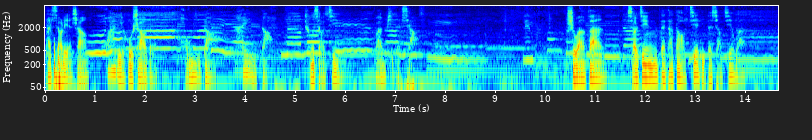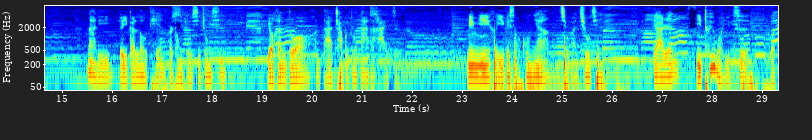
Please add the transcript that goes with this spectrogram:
他小脸上花里胡哨的，红一道，黑一道，冲小静顽皮的笑。吃完饭，小静带他到街里的小街玩，那里有一个露天儿童游戏中心，有很多和他差不多大的孩子。明妮和一个小姑娘一起玩秋千，俩人你推我一次，我推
